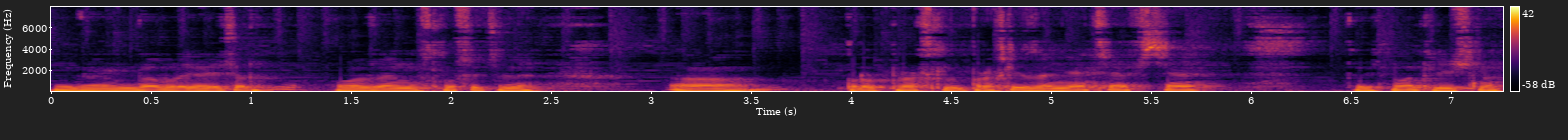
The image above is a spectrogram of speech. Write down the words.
Да, добрый вечер, уважаемые слушатели. А, прошли, прошли занятия все. То есть, ну, отлично.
